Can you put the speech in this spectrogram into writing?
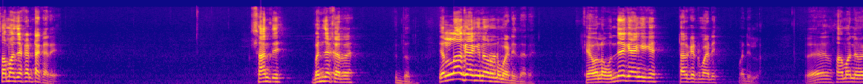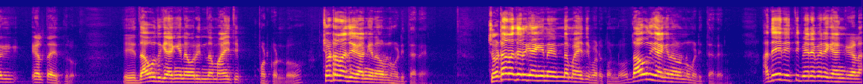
ಸಮಾಜ ಕಂಟಕರೇ. ಶಾಂತಿ, ಬಂಜಕರ್ರೆ ಇದ್ದದ್ದು. ಎಲ್ಲ ಗ್ಯಾಂಗಿನವರನ್ನು ಮಾಡಿದ್ದಾರೆ. ಕೇವಲ ಒಂದೇ ಗ್ಯಾಂಗಿಗೆ ಟಾರ್ಗೆಟ್ ಮಾಡಿ ಮಾಡಿಲ್ಲ. ಸಾಮಾನ್ಯವಾಗಿ ಹೇಳ್ತಾ ಇದ್ದರು ಈ ದಾವೂದ್ ಗ್ಯಾಂಗಿನವರಿಂದ ಮಾಹಿತಿ ಪಡ್ಕೊಂಡು ಚೋಟರಾಜ ಗ್ಯಾಂಗಿನವರನ್ನು ಹೊಡಿತಾರೆ. ಚೋಟರಾಜರ ಗ್ಯಾಂಗಿನಿಂದ ಮಾಹಿತಿ ಪಡ್ಕೊಂಡು ದಾವೂದ್ ಗ್ಯಾಂಗಿನವರನ್ನು ಹೊಡಿತಾರೆ. ಅದೇ ರೀತಿ ಬೇರೆ ಬೇರೆ ಗ್ಯಾಂಗ್ಗಳ.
